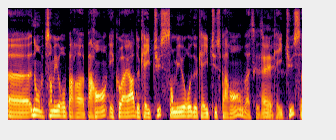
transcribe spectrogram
Euh, non, 100 000 euros par, par an. Et Koala d'eucalyptus, 100 000 euros d'eucalyptus par an, parce que c'est hey. l'eucalyptus.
